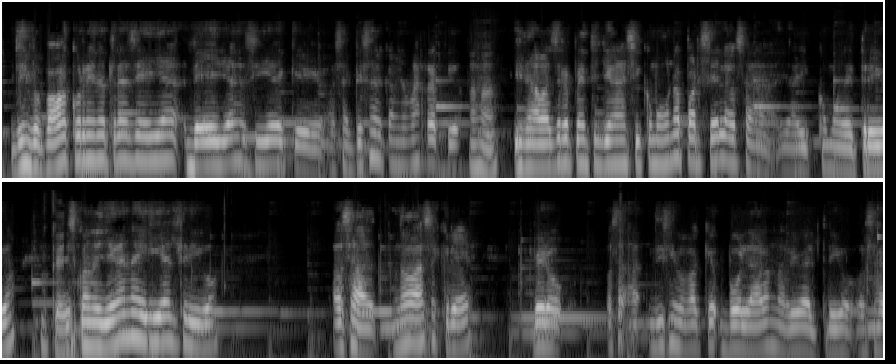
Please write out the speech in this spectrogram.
Entonces mi papá va corriendo atrás de ella, de ellas, así de que, o sea, empiezan a caminar más rápido. Ajá. Y nada más de repente llegan así como a una parcela, o sea, ahí como de trigo. Ok. Entonces cuando llegan ahí al trigo, o sea, no vas a creer, pero, o sea, dice mi papá que volaron arriba del trigo. O sea,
